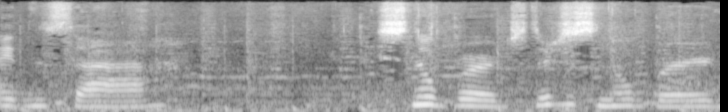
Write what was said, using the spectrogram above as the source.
Tayo dun sa snowbirds? There's a snowbird.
